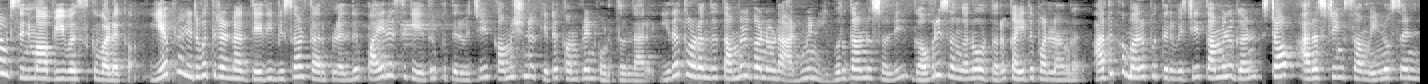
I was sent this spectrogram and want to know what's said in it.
அவுட் சினிமா வீவர்ஸ்க்கு வணக்கம். ஏப்ரல் இருபத்தி ரெண்டாம் தேதி விசால் தரப்புலேருந்து பைரசிக்கு எதிர்ப்பு தெரிவித்து கமிஷனர் கிட்ட கம்ப்ளைண்ட் கொடுத்திருந்தார். இதை தொடர்ந்து தமிழ்கனோட அட்மின் இவர்தான்னு சொல்லி கௌரி சங்கர்னு ஒருத்தர் கைது பண்ணாங்க. அதுக்கு மறுப்பு தெரிவித்து Tamilgun stop arresting some innocent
